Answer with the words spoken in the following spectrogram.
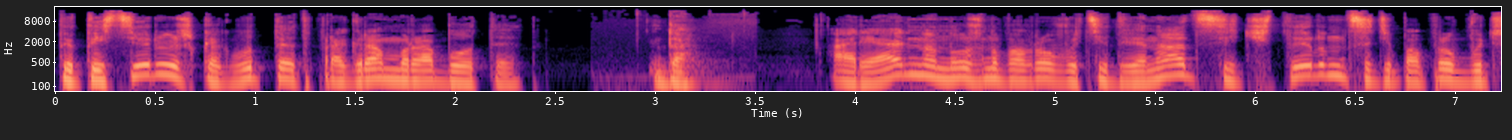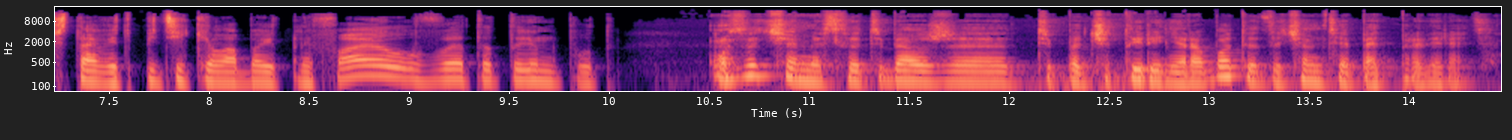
ты тестируешь, как будто эта программа работает. Да. А реально нужно попробовать и 12, и 14, и попробовать вставить 5-килобайтный файл в этот input. Ну зачем, если у тебя уже типа 4 не работает, зачем тебе опять проверять?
